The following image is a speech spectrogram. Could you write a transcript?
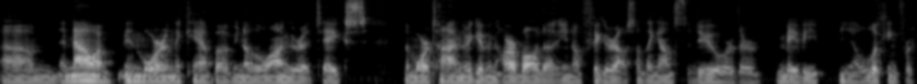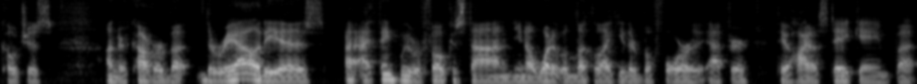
Um, and now I'm in more in the camp of, you know, the longer it takes, the more time they're giving Harbaugh to, you know, figure out something else to do, or they're maybe, you know, looking for coaches undercover. But the reality is, I, I think we were focused on, you know, what it would look like either before or after the Ohio State game. But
